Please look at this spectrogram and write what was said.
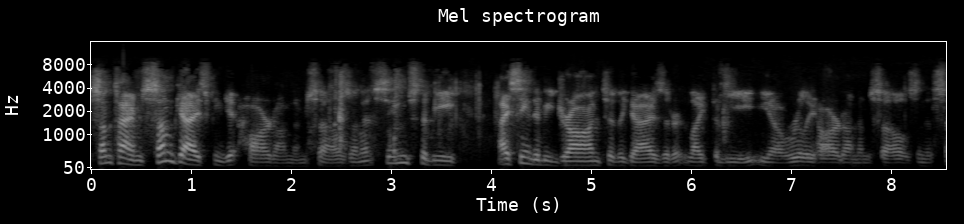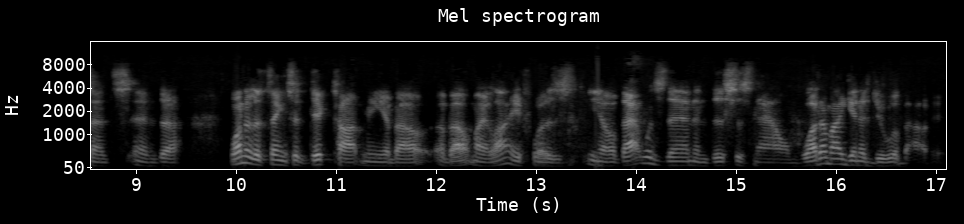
sometimes some guys can get hard on themselves, and it seems to be, I seem to be drawn to the guys that are like to be, you know, really hard on themselves in a sense. And uh, one of the things that Dick taught me about about my life was, you know, that was then, and this is now. What am I going to do about it?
